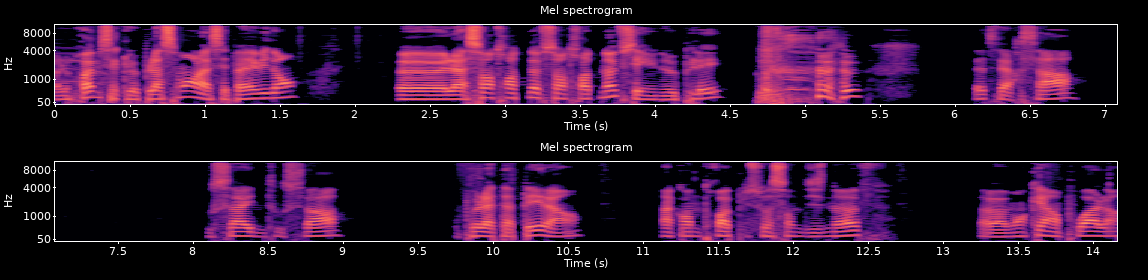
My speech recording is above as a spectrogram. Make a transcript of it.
Le problème, c'est que le placement, là, c'est pas évident. Euh, la 139-139, c'est une plaie. Peut-être faire ça. Tout ça, une tout ça. On peut la taper, là. 53 hein. plus 79. Ça va manquer un poids, là.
